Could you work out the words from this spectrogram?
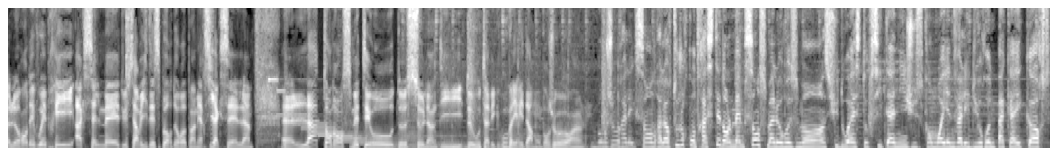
Le rendez-vous est pris. Axel May du service des sports d'Europe 1. Merci Axel. Euh, la tendance météo de ce lundi de août avec vous, Valérie Darmon. Bonjour. Bonjour Alexandre. Alors toujours contrasté dans le même sens malheureusement. Hein. Sud-ouest, Occitanie jusqu'en moyenne vallée du Rhône, PACA et Corse.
